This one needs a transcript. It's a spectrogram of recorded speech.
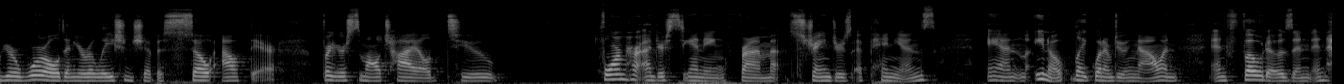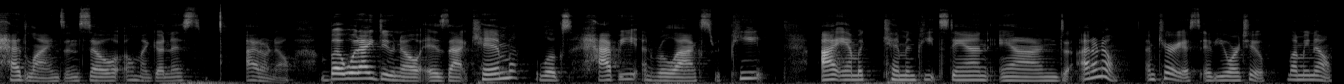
your world and your relationship is so out there for your small child to form her understanding from strangers' opinions and you know like what i'm doing now and and photos and, and headlines and so oh my goodness I don't know. But what I do know is that Kim looks happy and relaxed with Pete. I am a Kim and Pete stan, and I don't know. I'm curious if you are too. Let me know.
